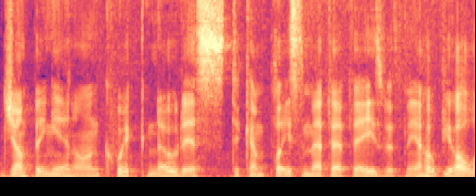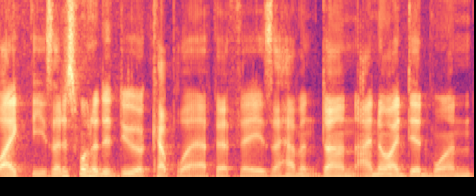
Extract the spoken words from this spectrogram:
jumping in on quick notice to come play some FFAs with me. I hope you all like these. I just wanted to do a couple of FFAs. I haven't done, I know I did one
